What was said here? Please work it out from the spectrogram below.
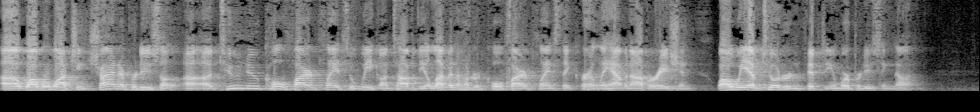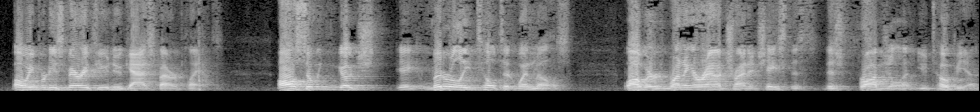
Uh, while we're watching China produce a, a, a two new coal-fired plants a week on top of the 1,100 coal-fired plants they currently have in operation, while we have 250 and we're producing none. While we produce very few new gas fired plants. Also, we can go ch- literally tilted windmills while we're running around trying to chase this, this fraudulent utopia,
